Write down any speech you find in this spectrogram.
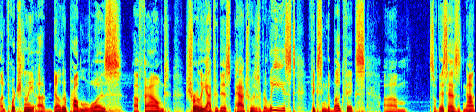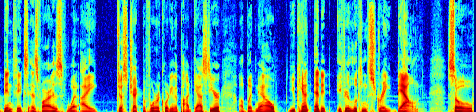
unfortunately, another problem was uh, found shortly after this patch was released, fixing the bug fix. Um, so this has not been fixed as far as what I just checked before recording the podcast here. Uh, but now you can't edit if you're looking straight down. So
